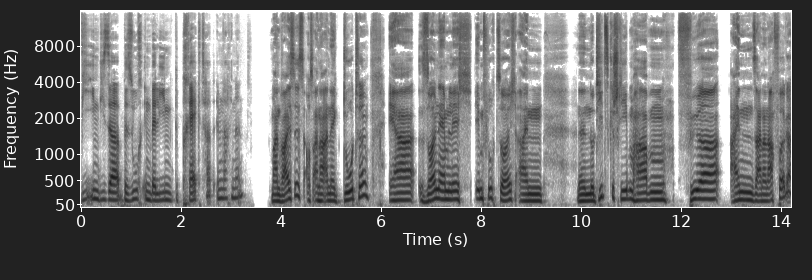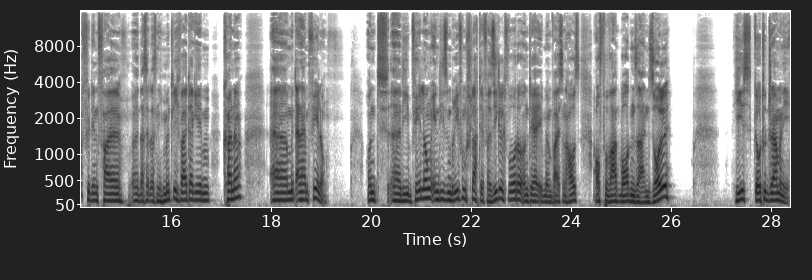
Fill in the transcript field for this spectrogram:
wie ihn dieser Besuch in Berlin geprägt hat im Nachhinein? Man weiß es aus einer Anekdote. Er soll nämlich im Flugzeug einen, eine Notiz geschrieben haben für einen seiner Nachfolger, für den Fall, äh, dass er das nicht mündlich weitergeben könne, äh, mit einer Empfehlung. Und äh, die Empfehlung in diesem Briefumschlag, der versiegelt wurde und der eben im Weißen Haus aufbewahrt worden sein soll, hieß Go to Germany.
